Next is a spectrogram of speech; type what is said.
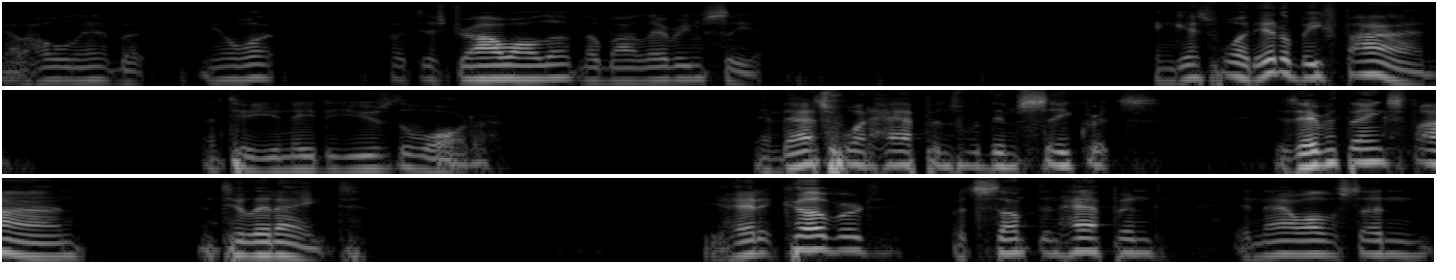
Got a hole in it, but you know what? Put this drywall up, nobody will ever even see it. And guess what? It'll be fine until you need to use the water. And that's what happens with them secrets. Is everything's fine until it ain't. You had it covered, but something happened, and now all of a sudden,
